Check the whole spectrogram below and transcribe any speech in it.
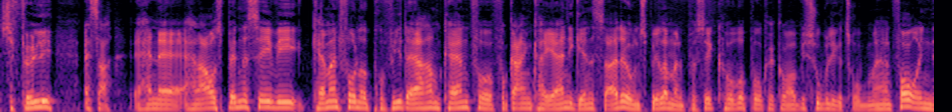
Selvfølgelig, altså, han, er, han har jo spændende CV. Kan man få noget profit af ham? Kan han få, få gang i karrieren igen? Så er det jo en spiller, man på sigt håber på kan komme op i Superliga-truppen. Men han får en,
